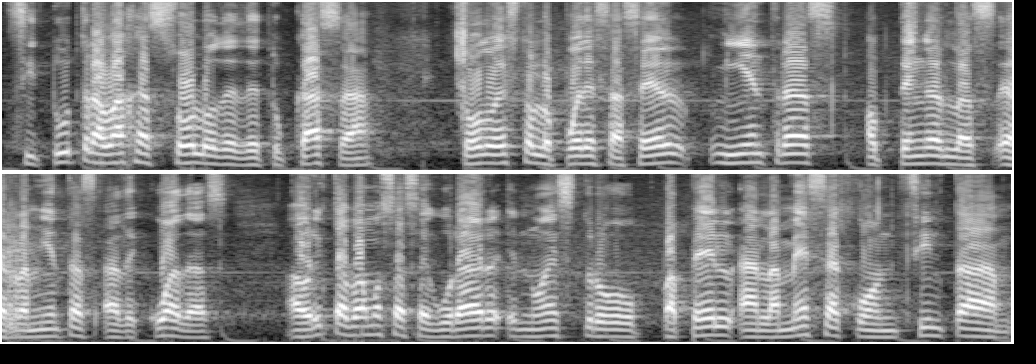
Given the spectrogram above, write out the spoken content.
Si tú trabajas solo desde tu casa, todo esto lo puedes hacer mientras obtengas las herramientas adecuadas. Ahorita vamos a asegurar nuestro papel a la mesa con cinta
